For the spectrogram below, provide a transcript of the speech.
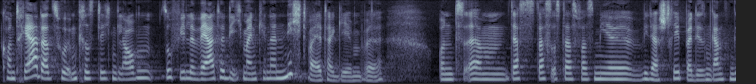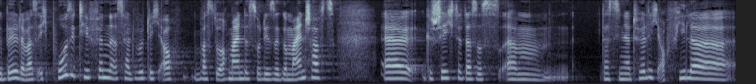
konträr dazu im christlichen Glauben so viele Werte, die ich meinen Kindern nicht weitergeben will. Und ähm, das, das ist das, was mir widerstrebt bei diesem ganzen Gebilde. Was ich positiv finde, ist halt wirklich auch, was du auch meintest, so diese Gemeinschaftsgeschichte, äh, dass es, ähm, dass sie natürlich auch viele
